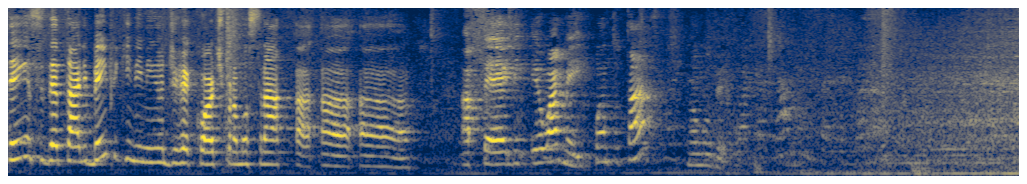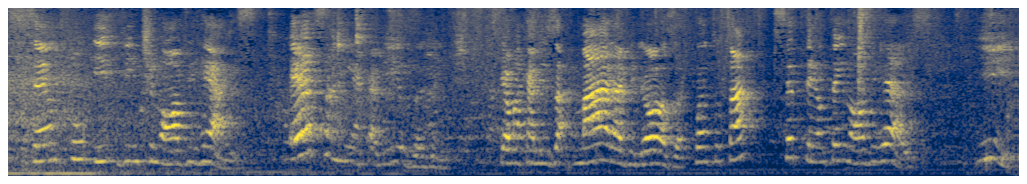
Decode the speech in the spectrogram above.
Tem esse detalhe bem pequenininho de recorte para mostrar a, a, a, a, pele. Eu amei. Quanto tá? Vamos ver. 129 reais. Essa minha camisa, gente, que é uma camisa maravilhosa, quanto tá? 79 reais. E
